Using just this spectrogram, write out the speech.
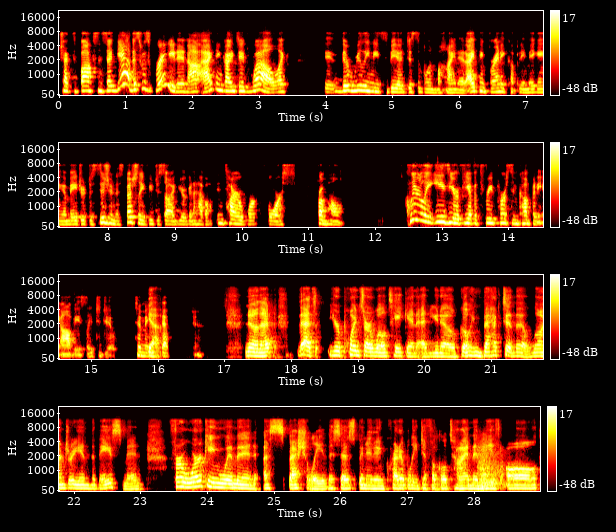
checked the box and said, yeah, this was great. And I, I think I did well. Like it, there really needs to be a discipline behind it. I think for any company making a major decision, especially if you decide you're going to have an entire workforce from home. Clearly easier if you have a three person company, obviously, to do to make yeah. that no, that that's your points are well taken. And you know, going back to the laundry in the basement, for working women, especially, this has been an incredibly difficult time. And we've all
